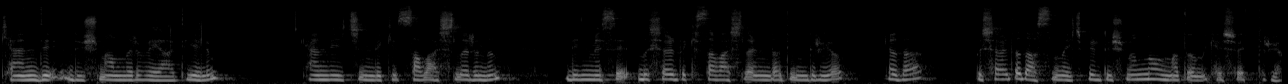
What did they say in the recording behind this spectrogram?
kendi düşmanları veya diyelim kendi içindeki savaşlarının dinmesi dışarıdaki savaşlarını da dindiriyor ya da dışarıda da aslında hiçbir düşmanın olmadığını keşfettiriyor.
